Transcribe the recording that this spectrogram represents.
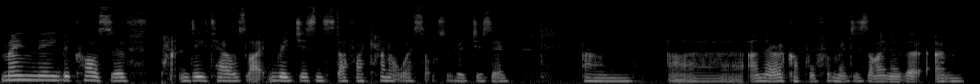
mainly because of pattern details like ridges and stuff. I cannot wear socks with ridges in. Um, uh, and there are a couple from a designer that um,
